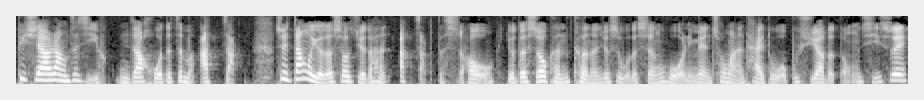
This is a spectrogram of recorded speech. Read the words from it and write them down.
必须要让自己你知道活得这么阿杂。所以当我有的时候觉得很阿杂的时候，有的时候可能可能就是我的生活里面充满了太多我不需要的东西，所以。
